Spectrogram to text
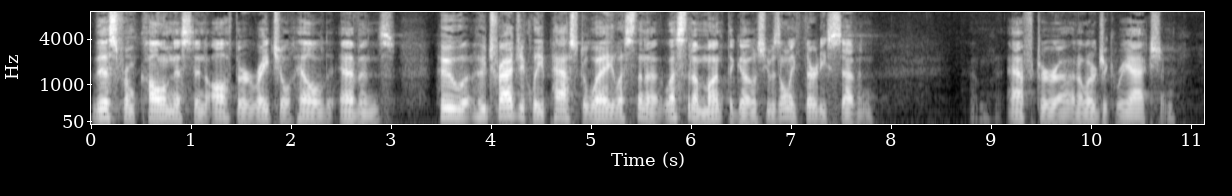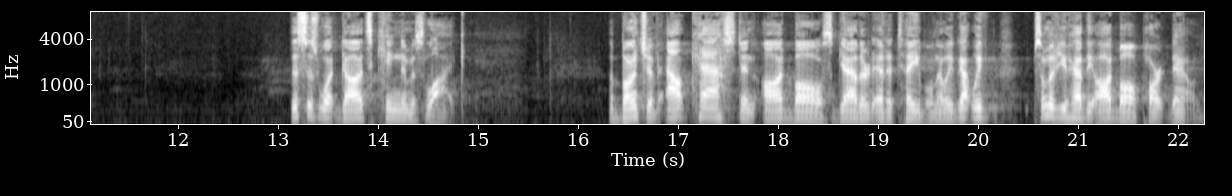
This from columnist and author Rachel Held Evans, who, who tragically passed away less than, a, less than a month ago. She was only 37 after uh, an allergic reaction. This is what God's kingdom is like a bunch of outcasts and oddballs gathered at a table. Now, we've got, we've, some of you have the oddball part down.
